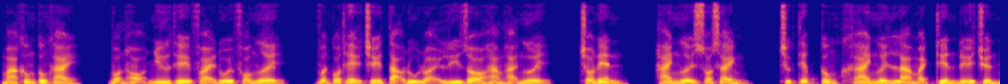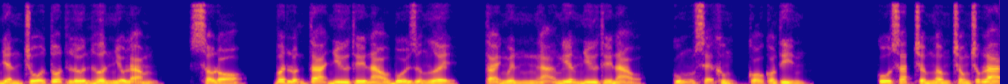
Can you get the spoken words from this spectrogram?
Mà không công khai, bọn họ như thế phải đối phó ngươi, vẫn có thể chế tạo đủ loại lý do hãm hại ngươi, cho nên, hai người so sánh, trực tiếp công khai ngươi là mạch thiên đế truyền nhân chỗ tốt lớn hơn nhiều lắm, sau đó, bất luận ta như thế nào bồi dưỡng ngươi tài nguyên ngã nghiêng như thế nào, cũng sẽ không có con tin. Cố sát trầm ngâm trong chốc lát,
